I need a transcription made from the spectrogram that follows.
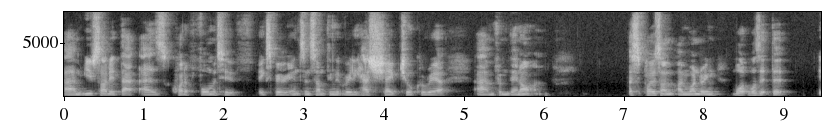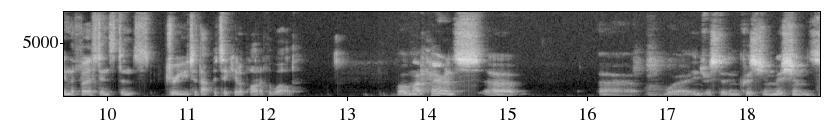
um, you cited that as quite a formative experience and something that really has shaped your career um, from then on. I suppose I'm, I'm wondering what was it that, in the first instance, drew you to that particular part of the world? Well, my parents uh, uh, were interested in Christian missions,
